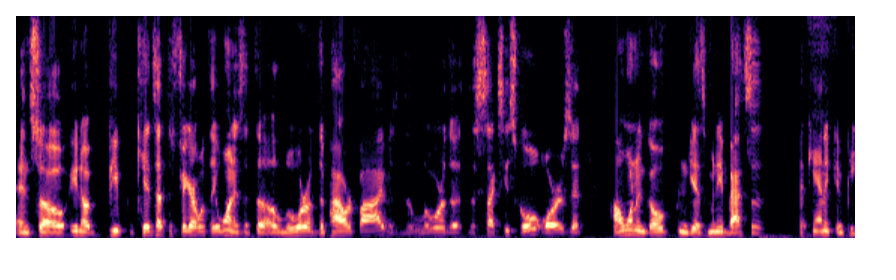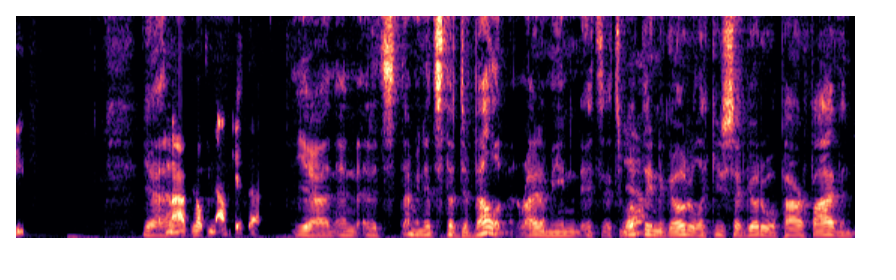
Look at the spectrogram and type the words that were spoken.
and so you know, people, kids have to figure out what they want. Is it the allure of the Power Five? Is it the allure of the, the sexy school, or is it I want to go and get as many bats as I can and compete? Yeah, and I have to help them navigate that. Yeah, and, and it's I mean it's the development, right? I mean it's it's one yeah. thing to go to like you said go to a Power 5 and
